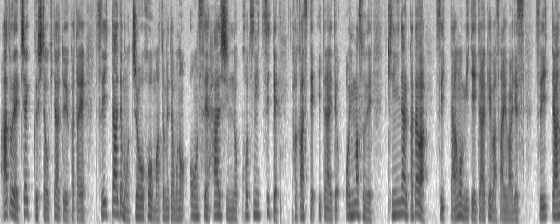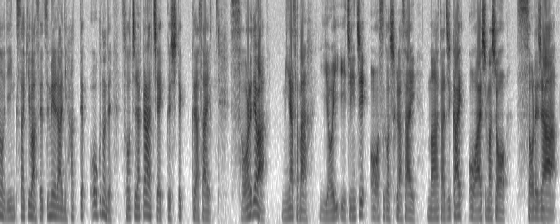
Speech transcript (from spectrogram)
後でチェックしておきたいという方へ Twitter でも情報をまとめたもの、音声配信のコツについて書かせていただいておりますので気になる方は Twitter も見ていただければ幸いです。Twitter のリンク先は説明欄に貼っておくのでそちらからチェックしてください。それでは皆様、良い一日お過ごしください。また次回お会いしましょう。それじゃあ。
